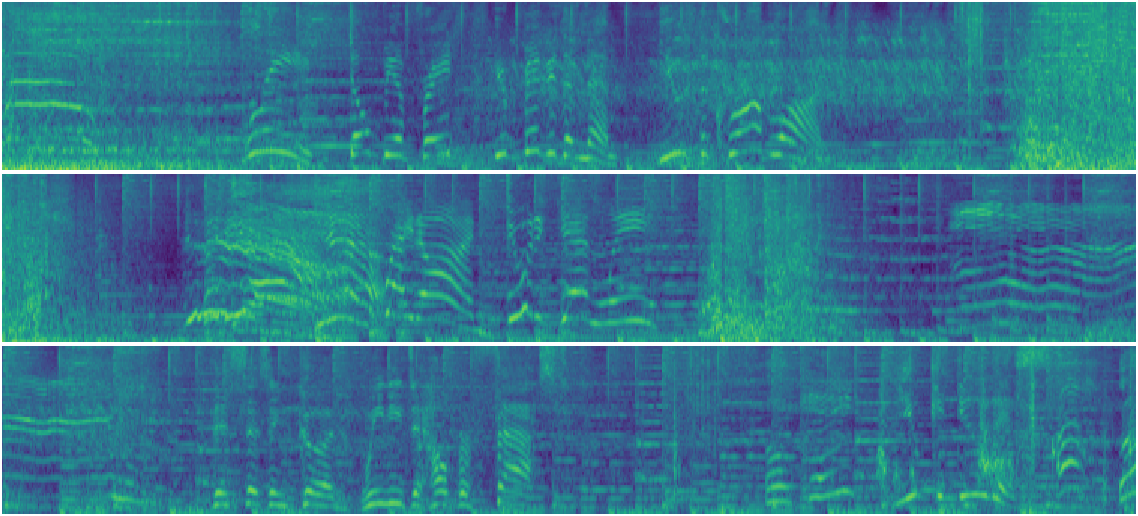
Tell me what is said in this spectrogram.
Help! Lee, don't be afraid. You're bigger than them. Use the Croblon. Yeah! Yeah! Right on! Do it again, Lee! This isn't good. We need to help her fast. You can do this! Ah! Ah!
